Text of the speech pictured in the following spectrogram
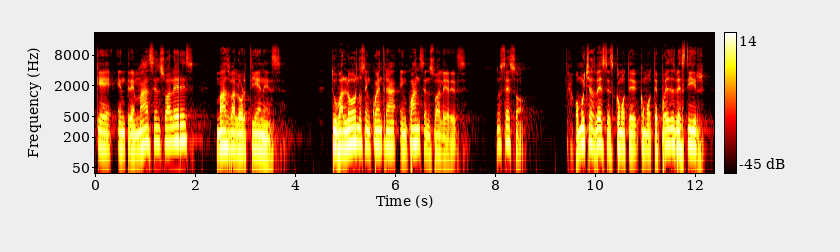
que entre más sensual eres, más valor tienes. Tu valor no se encuentra en cuán sensual eres. No es eso. O muchas veces como te, como te puedes vestir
